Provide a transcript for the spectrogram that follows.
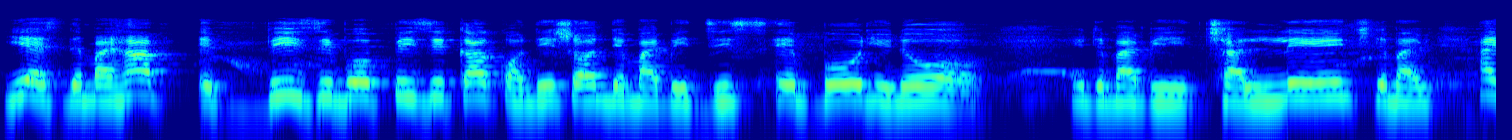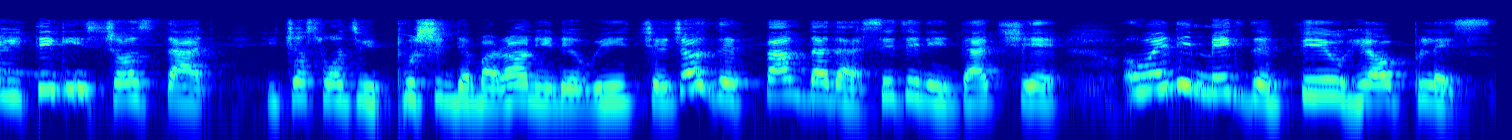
yes, they might have a visible physical condition, they might be disabled, you know, or they might be challenged, they might, and you think it's just that you just want to be pushing them around in a wheelchair. Just the fact that they're sitting in that chair already makes them feel helpless.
